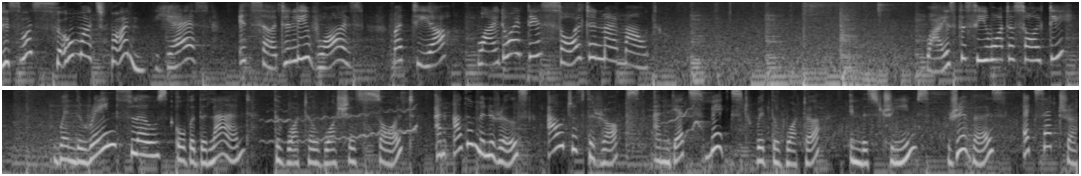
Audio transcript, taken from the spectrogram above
This was so much fun. Yes, it certainly was. But Tia, why do I taste salt in my mouth? Why is the seawater salty? When the rain flows over the land, the water washes salt and other minerals out of the rocks and gets mixed with the water in the streams, rivers, etc.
